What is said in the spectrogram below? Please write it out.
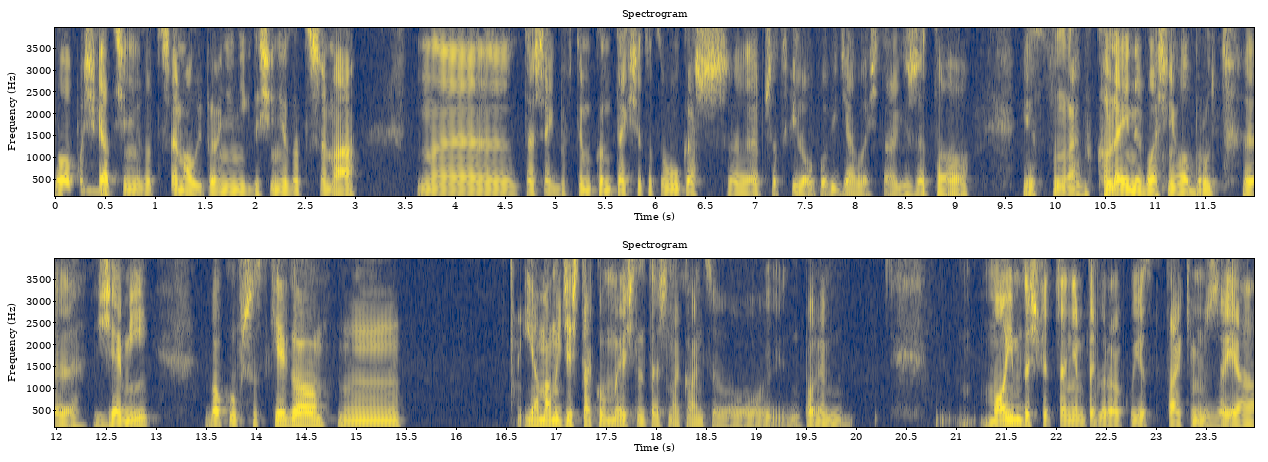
bo bo świat się nie zatrzymał i pewnie nigdy się nie zatrzyma. E, Też jakby w tym kontekście to, co Łukasz e, przed chwilą powiedziałeś, tak, że to jest jakby kolejny właśnie obrót e, Ziemi wokół wszystkiego. Mm, Ja mam gdzieś taką myśl też na końcu. Powiem, moim doświadczeniem tego roku jest takim, że ja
